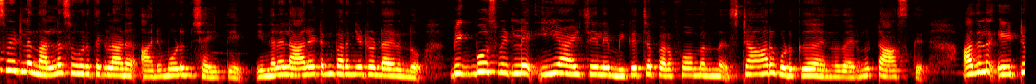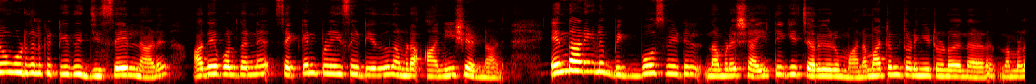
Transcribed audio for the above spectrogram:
ബോസ് വീട്ടിലെ നല്ല സുഹൃത്തുക്കളാണ് അനുമോളും ശൈത്യയും. ഇന്നലെ ലാലേട്ടൻ പറഞ്ഞിട്ടുണ്ടായിരുന്നു ബിഗ് ബോസ് വീട്ടിലെ ഈ ആഴ്ചയിലെ മികച്ച പെർഫോമറിന് സ്റ്റാർ കൊടുക്കുക എന്നതായിരുന്നു ടാസ്ക്. അതിൽ ഏറ്റവും കൂടുതൽ കിട്ടിയത് ജിസേലിനാണ്. അതേപോലെ തന്നെ സെക്കൻഡ് പ്ലേസ് കിട്ടിയത് നമ്മുടെ അനീഷേട്ടനാണ്. എന്താണെങ്കിലും ബിഗ് ബോസ് വീട്ടിൽ നമ്മുടെ ശൈത്യയ്ക്ക് ചെറിയൊരു മനമാറ്റം തുടങ്ങിയിട്ടുണ്ടോ എന്നാണ് നമ്മൾ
